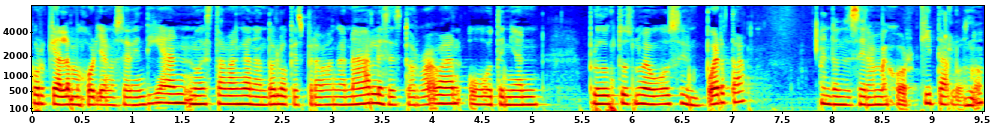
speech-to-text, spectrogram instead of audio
porque a lo mejor ya no se vendían, no estaban ganando lo que esperaban ganar, les estorbaban o tenían productos nuevos en puerta, entonces era mejor quitarlos, ¿no?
